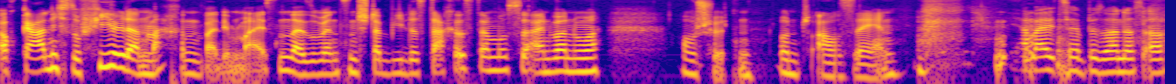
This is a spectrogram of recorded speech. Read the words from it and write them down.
auch gar nicht so viel dann machen bei den meisten. Also wenn es ein stabiles Dach ist, dann musst du einfach nur ausschütten und aussäen. Ja, weil es ja besonders auch,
